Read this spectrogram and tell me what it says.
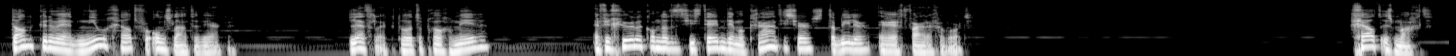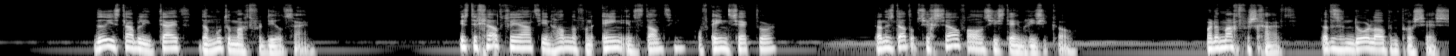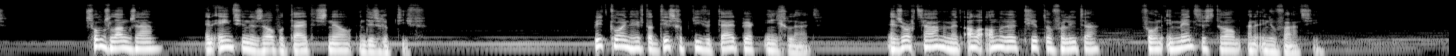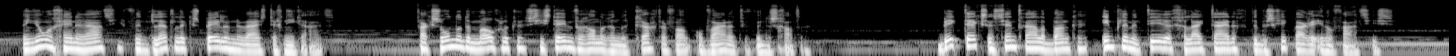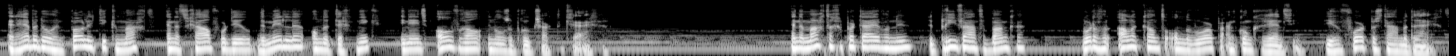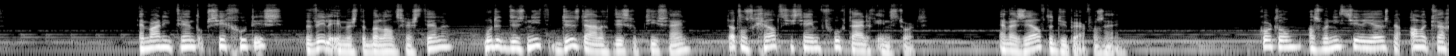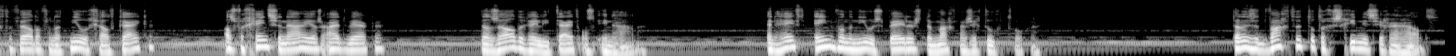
dan kunnen we het nieuwe geld voor ons laten werken. Letterlijk door het te programmeren en figuurlijk omdat het systeem democratischer, stabieler en rechtvaardiger wordt. Geld is macht. Wil je stabiliteit, dan moet de macht verdeeld zijn. Is de geldcreatie in handen van één instantie of één sector, dan is dat op zichzelf al een systeemrisico. Maar de macht verschuift. Dat is een doorlopend proces. Soms langzaam en eens in de zoveel tijd snel en disruptief. Bitcoin heeft dat disruptieve tijdperk ingeluid en zorgt samen met alle andere cryptovaluta voor een immense stroom aan innovatie. Een jonge generatie vindt letterlijk spelenderwijs technieken uit, vaak zonder de mogelijke systeemveranderende kracht ervan op waarde te kunnen schatten. Big techs en centrale banken implementeren gelijktijdig de beschikbare innovaties en hebben door hun politieke macht en het schaalvoordeel de middelen om de techniek ineens overal in onze broekzak te krijgen. En de machtige partijen van nu, de private banken, worden van alle kanten onderworpen aan concurrentie die hun voortbestaan bedreigt. En waar die trend op zich goed is, we willen immers de balans herstellen, moet het dus niet dusdanig disruptief zijn dat ons geldsysteem vroegtijdig instort en wij zelf de dupe ervan zijn. Kortom, als we niet serieus naar alle krachtenvelden van het nieuwe geld kijken, als we geen scenario's uitwerken, dan zal de realiteit ons inhalen en heeft een van de nieuwe spelers de macht naar zich toegetrokken. Dan is het wachten tot de geschiedenis zich herhaalt,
